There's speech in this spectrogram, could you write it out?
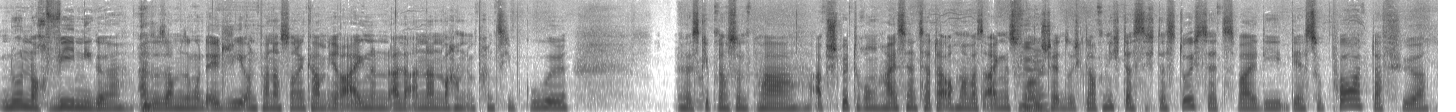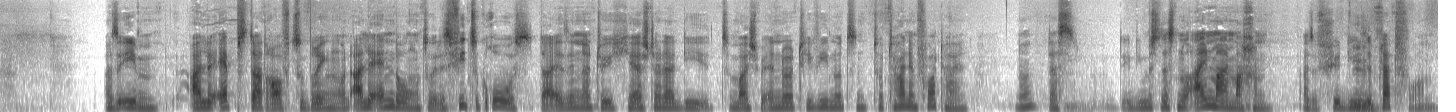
nur noch wenige, also mhm. Samsung und LG und Panasonic haben ihre eigenen und alle anderen machen im Prinzip Google. Es gibt noch so ein paar Absplitterungen. Hisense hat da auch mal was Eigenes ja. vorgestellt. So, ich glaube nicht, dass sich das durchsetzt, weil die, der Support dafür, also eben alle Apps da drauf zu bringen und alle Änderungen zu, das ist viel zu groß. Da sind natürlich Hersteller, die zum Beispiel Android TV nutzen, total im Vorteil. Ne? Das, die müssen das nur einmal machen, also für diese mhm. Plattform.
